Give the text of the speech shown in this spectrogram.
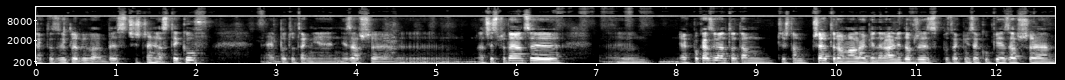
jak to zwykle bywa, bez czyszczenia styków, e, bo to tak nie, nie zawsze. Znaczy sprzedający jak pokazują, to tam coś tam przetrą, ale generalnie dobrze jest po takim zakupie zawsze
